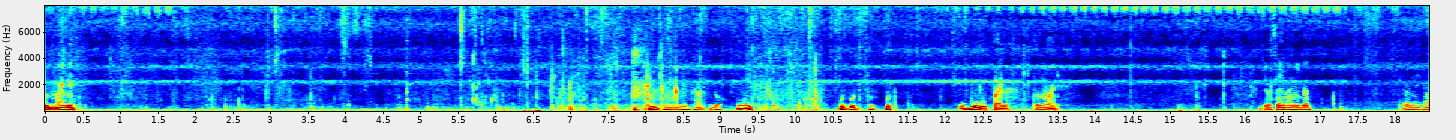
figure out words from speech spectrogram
ยดุนไหมนี่หักยกอู้ปุ่นปุ่นปุ่นปุ่นอู้ไปละตัวหน่อย เดี๋ยวใส่ล้างนี้ก่อนเดี๋ยวนี้เขา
